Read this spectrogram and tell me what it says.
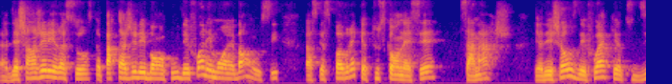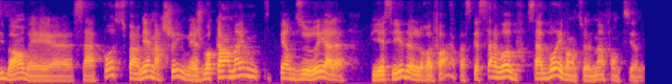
euh, d'échanger les ressources, de partager les bons coups, des fois les moins bons aussi, parce que c'est pas vrai que tout ce qu'on essaie, ça marche. Il y a des choses, des fois, que tu te dis, bon, ben, euh, ça n'a pas super bien marché, mais je vais quand même perdurer à la... puis essayer de le refaire parce que ça va, ça va éventuellement fonctionner.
